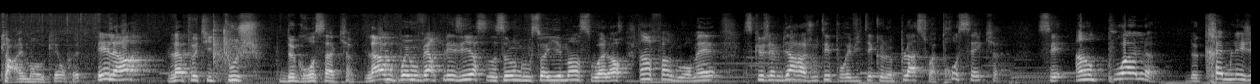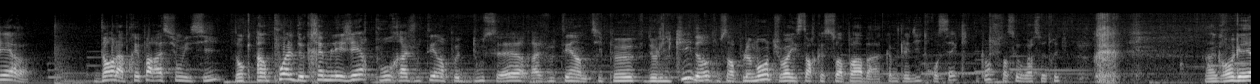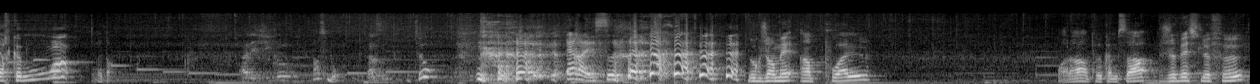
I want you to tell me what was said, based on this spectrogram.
carrément ok en fait. Et là, la petite touche de gros sac. Là, vous pouvez vous faire plaisir selon que vous soyez mince ou alors un fin gourmet. Ce que j'aime bien rajouter pour éviter que le plat soit trop sec, c'est un poil de crème légère dans la préparation ici. Donc un poil de crème légère pour rajouter un peu de douceur, rajouter un petit peu de liquide, hein, tout simplement, tu vois, histoire que ce soit pas, bah, comme je l'ai dit, trop sec. Et quand je suis censé ouvrir ce truc? Un grand gaillard comme moi Attends. Allez, Chico. Non, c'est bon. C'est bon. RS. Donc j'en mets un poil. Voilà, un peu comme ça. Je baisse le feu.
